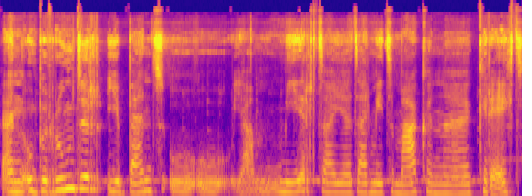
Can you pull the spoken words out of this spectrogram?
En hoe beroemder je bent, hoe, ja, meer dat je daarmee te maken krijgt.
